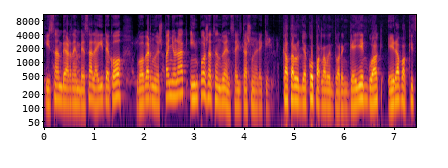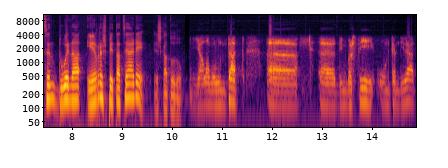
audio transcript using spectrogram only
Izan behar den bezala egiteko, gobernu espainolak inposatzen duen zailtasunarekin. Kataluniako parlamentuaren gehiengoak erabakitzen duena errespetatzea ere eskatu du. Ja la voluntat eh, eh, d'investir un candidat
